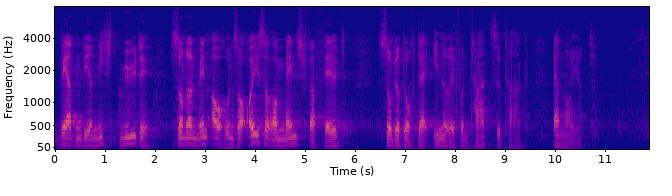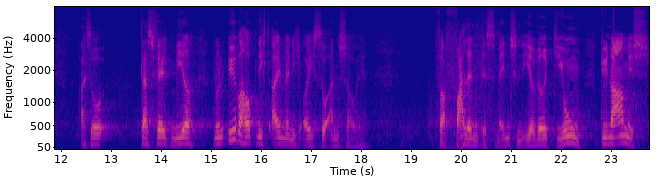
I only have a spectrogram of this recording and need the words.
werden wir nicht müde, sondern wenn auch unser äußerer Mensch verfällt, so wird doch der innere von Tag zu Tag erneuert. Also das fällt mir nun überhaupt nicht ein, wenn ich euch so anschaue. Verfallen des Menschen, ihr wirkt jung, dynamisch.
